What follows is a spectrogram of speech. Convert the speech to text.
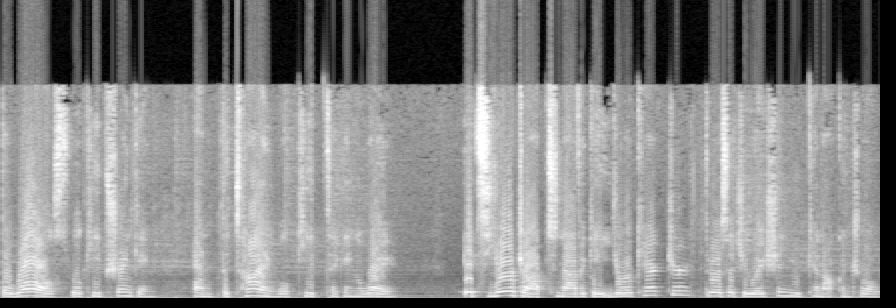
the walls will keep shrinking, and the time will keep ticking away. It's your job to navigate your character through a situation you cannot control.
